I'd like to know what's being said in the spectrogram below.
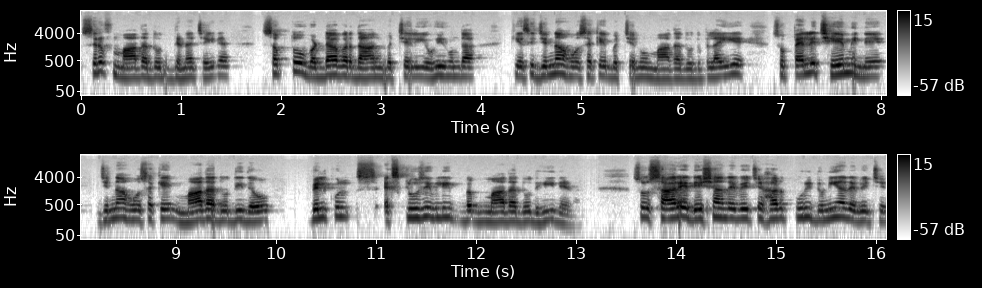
ਸਿਰਫ ਮਾਂ ਦਾ ਦੁੱਧ ਦੇਣਾ ਚਾਹੀਦਾ ਸਭ ਤੋਂ ਵੱਡਾ ਵਰਦਾਨ ਬੱਚੇ ਲਈ ਉਹੀ ਹੁੰਦਾ ਕਿ ਅਸੀਂ ਜਿੰਨਾ ਹੋ ਸਕੇ ਬੱਚੇ ਨੂੰ ਮਾਂ ਦਾ ਦੁੱਧ ਪਿਲਾਈਏ। ਸੋ ਪਹਿਲੇ 6 ਮਹੀਨੇ ਜਿੰਨਾ ਹੋ ਸਕੇ ਮਾਂ ਦਾ ਦੁੱਧ ਹੀ ਦਿਓ। ਬਿਲਕੁਲ ਐਕਸਕਲੂਸਿਵਲੀ ਮਾਂ ਦਾ ਦੁੱਧ ਹੀ ਦੇਣਾ। ਸੋ ਸਾਰੇ ਦੇਸ਼ਾਂ ਦੇ ਵਿੱਚ, ਹਰ ਪੂਰੀ ਦੁਨੀਆ ਦੇ ਵਿੱਚ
